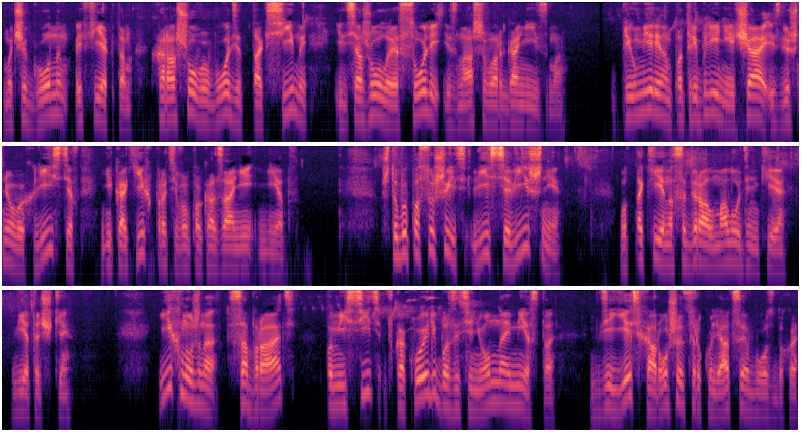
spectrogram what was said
мочегонным эффектом, хорошо выводит токсины и тяжелые соли из нашего организма. При умеренном потреблении чая из вишневых листьев никаких противопоказаний нет. Чтобы посушить листья вишни, вот такие насобирал молоденькие веточки, их нужно собрать, поместить в какое-либо затененное место, где есть хорошая циркуляция воздуха.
